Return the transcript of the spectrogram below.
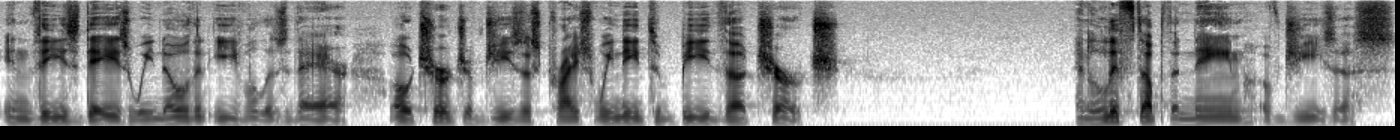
in these days we know that evil is there. Oh, Church of Jesus Christ, we need to be the church and lift up the name of Jesus.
